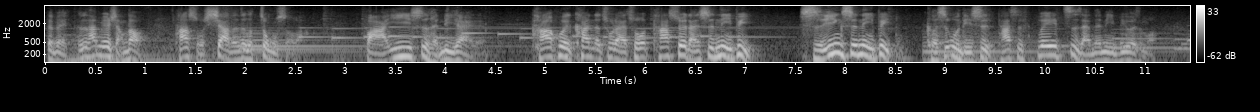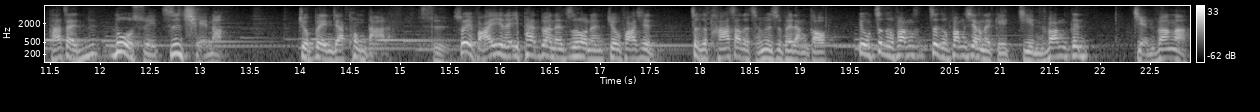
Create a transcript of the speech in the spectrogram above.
对不对？可是他没有想到他所下的这个重手啊，法医是很厉害的，他会看得出来说他虽然是溺毙，死因是溺毙，可是问题是他是非自然的溺毙，为什么？他在落水之前啊就被人家痛打了。是，所以法医呢一判断了之后呢，就发现这个他杀的成分是非常高，用这个方这个方向呢，给警方跟检方啊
